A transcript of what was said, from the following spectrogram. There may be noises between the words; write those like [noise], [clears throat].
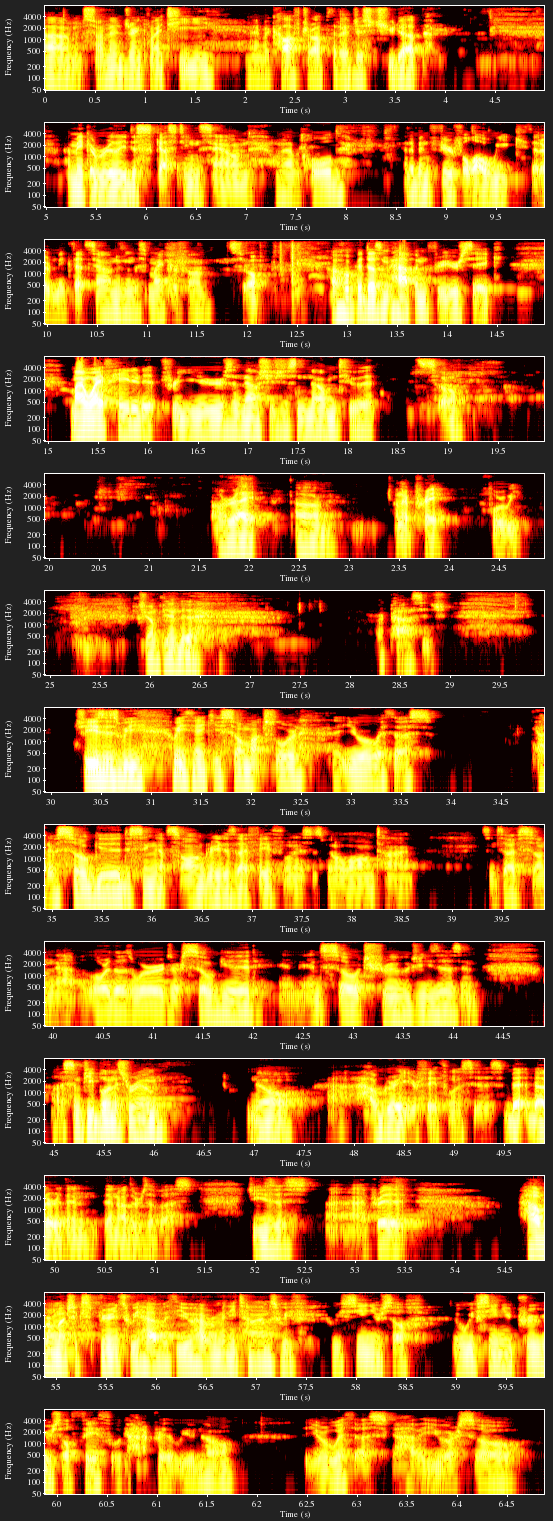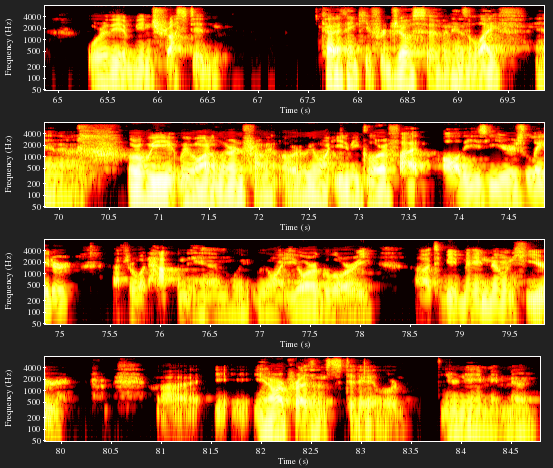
Um, so I'm going to drink my tea. I have a cough drop that I just chewed up. I make a really disgusting sound when I have a cold, and I've been fearful all week that I would make that sound into this microphone. So I hope it doesn't happen for your sake. My wife hated it for years, and now she's just numb to it. So, all right. Um, I'm going to pray before we jump into our passage. Jesus, we, we thank you so much, Lord, that you are with us. God, it was so good to sing that song, Great is Thy Faithfulness. It's been a long time since I've sung that. But Lord, those words are so good and, and so true, Jesus. And uh, some people in this room know how great your faithfulness is, be- better than, than others of us. Jesus, I pray that however much experience we have with you, however many times we've, we've seen yourself, we've seen you prove yourself faithful, God, I pray that we would know that you are with us, God, that you are so worthy of being trusted. God, I thank you for Joseph and his life. And uh, Lord, we, we want to learn from it. Lord, we want you to be glorified all these years later after what happened to him. We, we want your glory uh, to be made known here uh, in our presence today, Lord. In your name, amen.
